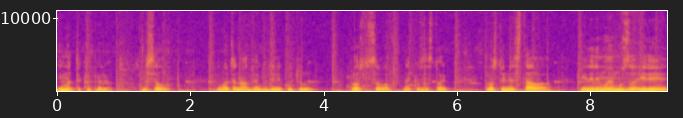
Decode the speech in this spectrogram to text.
имат такъв период. В смисъл, имат една-две години, които просто са в някакъв застой. Просто или не става, или не му е муза, или,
